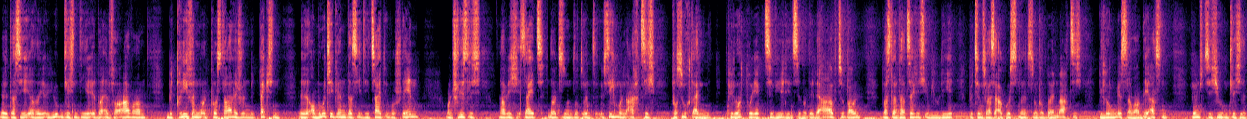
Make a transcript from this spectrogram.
äh, dass sie ihre Jugendlichen, die in der NVA waren, mit Briefen und postalisch und mit Päckchen äh, ermutigen, dass sie die Zeit überstehen. Und schließlich habe ich seit 1987 versucht, ein Pilotprojekt Zivildienst in der DDR aufzubauen, was dann tatsächlich im Juli bzw. August 1989 gelungen ist. Da waren die ersten 50 Jugendliche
